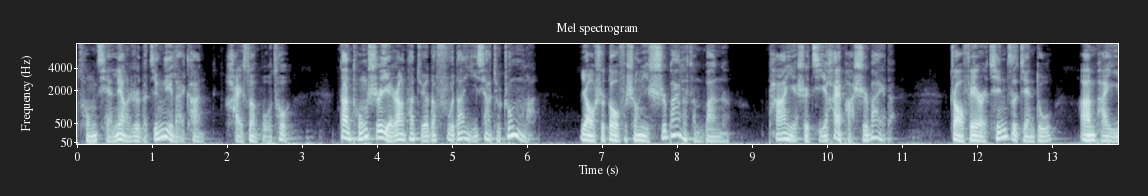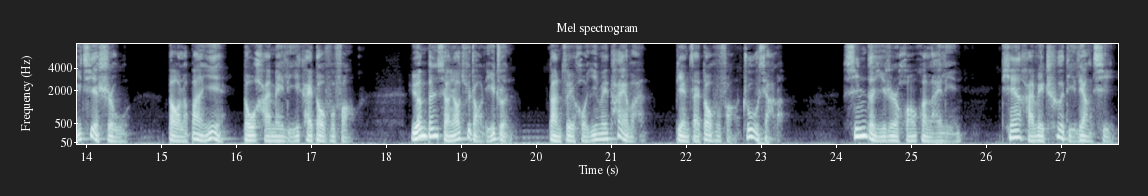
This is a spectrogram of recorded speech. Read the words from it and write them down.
从前两日的经历来看，还算不错，但同时也让他觉得负担一下就重了。要是豆腐生意失败了怎么办呢？他也是极害怕失败的。赵菲儿亲自监督安排一切事务，到了半夜都还没离开豆腐坊。原本想要去找李准，但最后因为太晚，便在豆腐坊住下了。新的一日缓缓来临，天还未彻底亮起。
